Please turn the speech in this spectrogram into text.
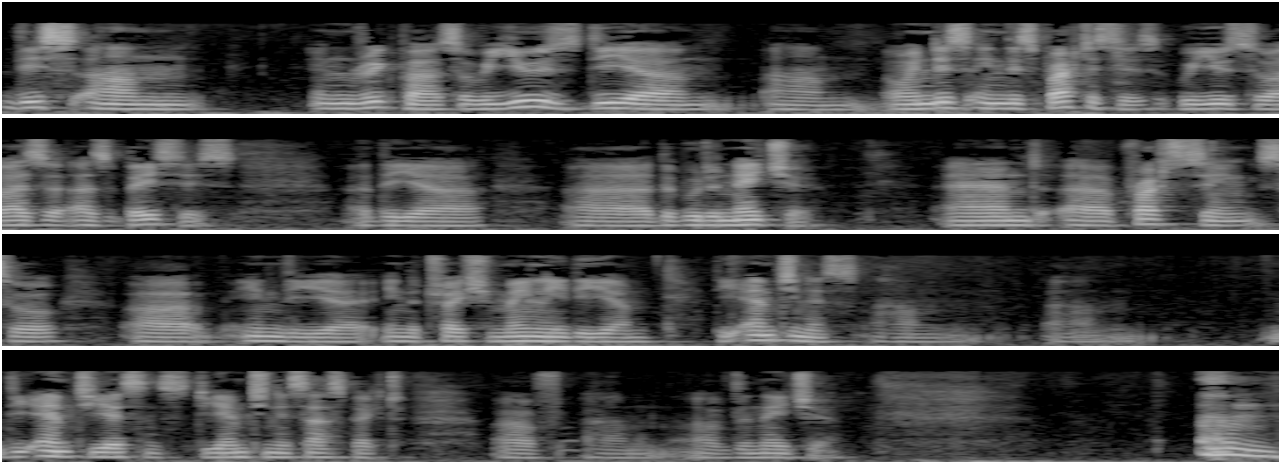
this um, in Rigpa, so we use the um, um, or in this in these practices we use so as a, as a basis uh, the uh, the Buddha nature, and uh, practicing so uh, in the uh, in the tradition mainly the um, the emptiness, um, um, the empty essence, the emptiness aspect of um, of the nature. and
